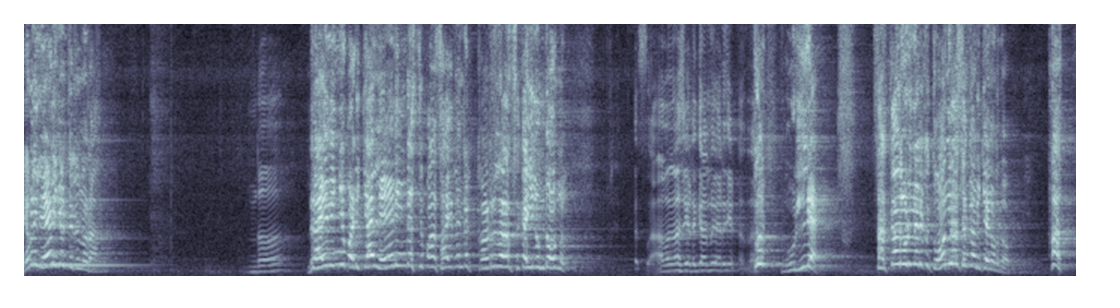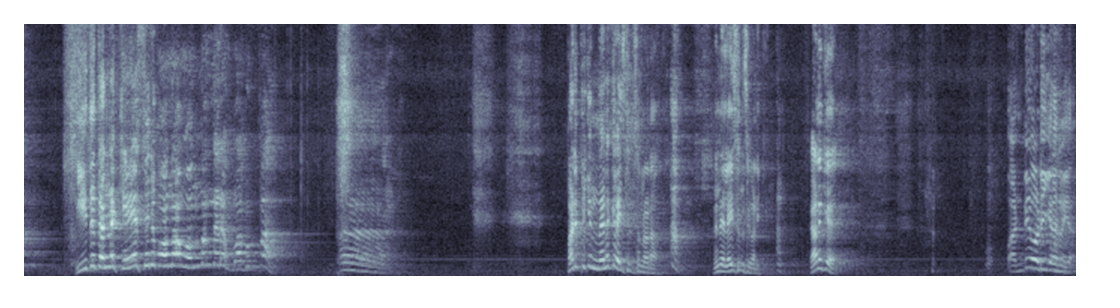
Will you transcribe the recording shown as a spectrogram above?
എവൾ ലേണിംഗ് എടുത്തിരുന്നോടാ? എന്തോ? ഡ്രൈവിംഗ് പഠിക്കാൻ ലേണിംഗ് ടെസ്റ്റ് പാസ്സായതിന്റെ കടലാസ് കയ്യിലുണ്ടോന്ന്. സാവകാശം എടുക്കാന്ന് കരുതിയിട്ടാ സാർ. സർക്കാരോട് നിനക്ക് തോന്നിയ ദിവസം കാണിക്കാനുള്ളതോ? ഹ, ഇത് തന്നെ കേസിന് പോന്ന ഒന്നൊന്നര വകുപ്പ. പഠിപ്പിക്കുന്ന നിനക്ക് ലൈസൻസ് ഉണ്ടോടാ? നിന്നെ ലൈസൻസ് കാണിക്കും. കാണിക്കേ. വണ്ടി ഓടിക്കാൻ അറിയാം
